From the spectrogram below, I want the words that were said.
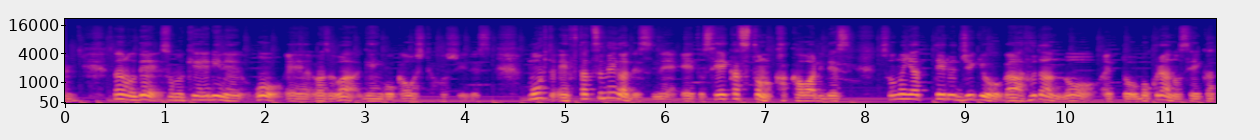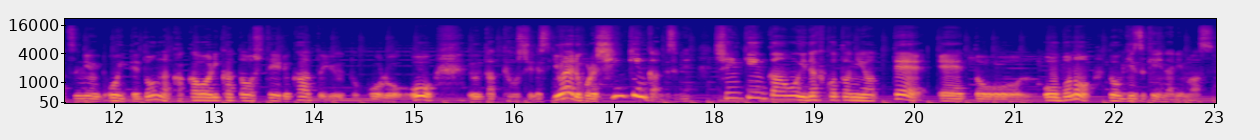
ん、なので、その経営理念を、えー、まずは言語化をしてほしいです。もう一つ、えー、二つ目がですね、えーと、生活との関わりです。そのやっている事業が普段の、えっと、僕らの生活においてどんな関わり方をしているかというところを歌ってほしいです。いわゆるこれ親近感ですね。親近感を抱くことによって、えっ、ー、と、応募の動機づけになります。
